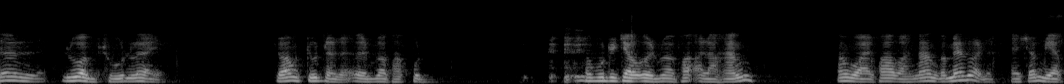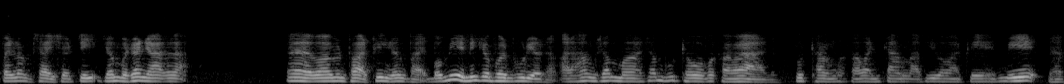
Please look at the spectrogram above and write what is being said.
นั่นร่วมศูนย์เลย สองจุดนั่นแหละเอิ้นว่าพระคุณ พระพุทธเจ้าเอิ้นว่าพระอรหังพระไหวพระไหวงามก็แม่นว่าน่ะไอ้สำเนียกไปน้ำใส่สติสัมปชัญญะละเออว่ามันพลาดพิงทั้งไผบ่มีมีแต่เพิ่นผู้เดียวน่ะอรหังสัมมาสัมพุทโธพระควานพุทธังพระควันตังอภิวาเทมินะ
